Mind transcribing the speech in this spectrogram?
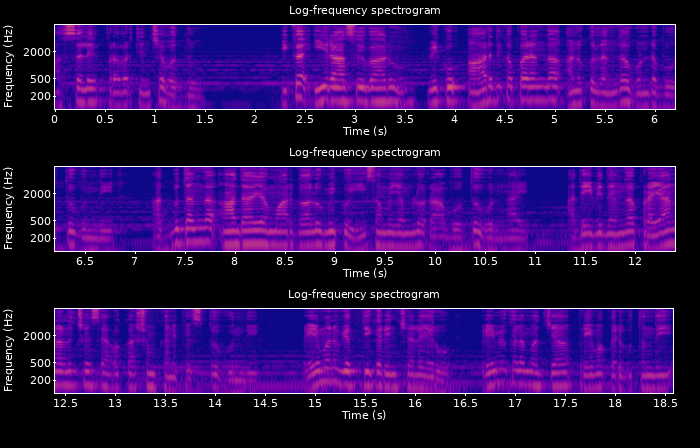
అస్సలే ప్రవర్తించవద్దు. ఇక ఈ రాశివారు మీకు ఆర్థిక పరంగా అనుకూలంగా ఉండబోతూ ఉంది. అద్భుతంగా ఆదాయ మార్గాలు మీకు ఈ సమయంలో రాబోతూ ఉన్నాయి. అదేవిధంగా ప్రయాణాలు చేసే అవకాశం కనిపిస్తూ ఉంది. ప్రేమను వ్యక్తీకరించలేరు. ప్రేమికుల మధ్య ప్రేమ పెరుగుతుంది.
